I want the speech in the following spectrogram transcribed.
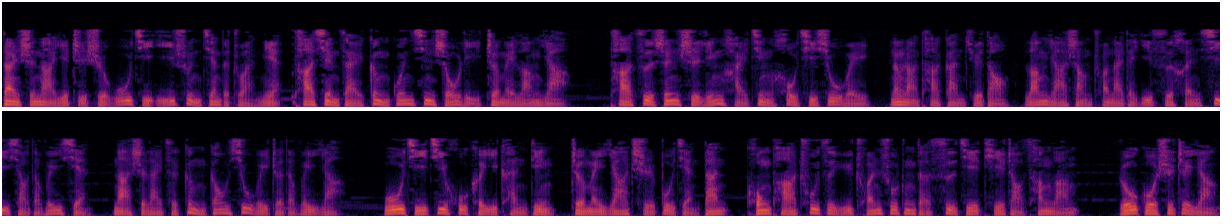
但是那也只是无极一瞬间的转念，他现在更关心手里这枚狼牙。他自身是灵海境后期修为，能让他感觉到狼牙上传来的一丝很细小的危险，那是来自更高修为者的威压。无极几乎可以肯定，这枚牙齿不简单，恐怕出自于传说中的四阶铁爪苍狼。如果是这样，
